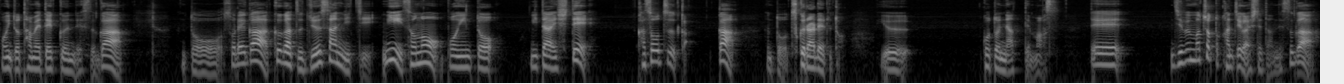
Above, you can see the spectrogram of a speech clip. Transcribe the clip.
ポイント貯めていくんですが、とそれが9月13日にそのポイントに対して仮想通貨がと作られるということになってます。で、自分もちょっと勘違いしてたんですが、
